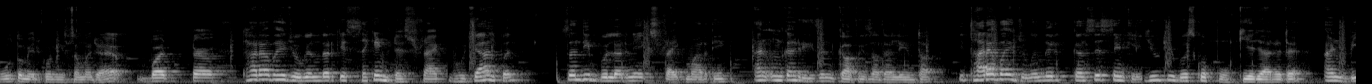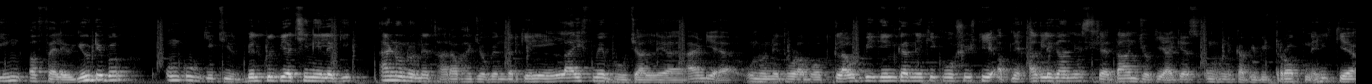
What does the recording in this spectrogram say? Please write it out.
वो तो मेरे को नहीं समझ आया बट थारा भाई जोगिंदर के सेकंड डिस्ट्रैक भूचाल पर संदीप बुलर ने एक स्ट्राइक मार दी एंड उनका रीज़न काफ़ी ज़्यादा लेम था कि थारा भाई जोगिंदर कंसिस्टेंटली यूट्यूबर्स को पोक किए जा रहे थे and being a fellow YouTuber उनको ये चीज़ बिल्कुल भी अच्छी नहीं लगी। एंड उन्होंने थारा भाई जोगिंदर की लाइफ में भूचाल ले आया। एंड या उन्होंने थोड़ा बहुत क्लाउड भी गेन करने की कोशिश की अपने अगले गाने शैतान, जो कि आई गेस उन्होंने कभी भी ड्रॉप नहीं किया।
